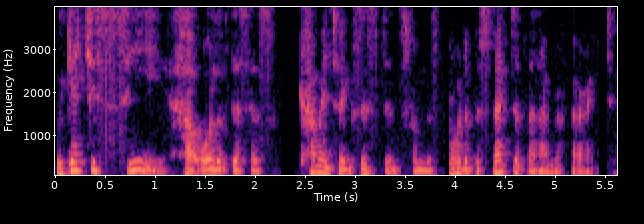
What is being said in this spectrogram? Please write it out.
We get to see how all of this has come into existence from this broader perspective that I'm referring to.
